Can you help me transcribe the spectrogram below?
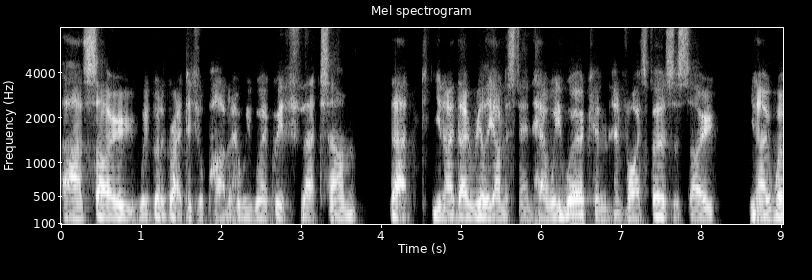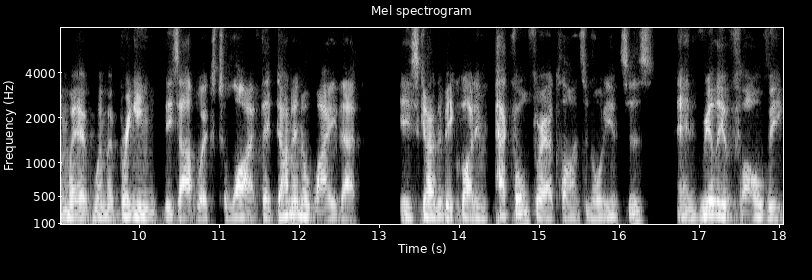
uh, so we've got a great digital partner who we work with that um, that you know they really understand how we work and, and vice versa. So you know when we're when we're bringing these artworks to life, they're done in a way that is going to be quite impactful for our clients and audiences and really evolving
